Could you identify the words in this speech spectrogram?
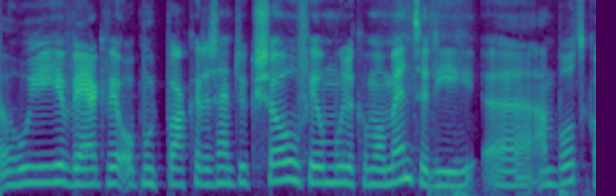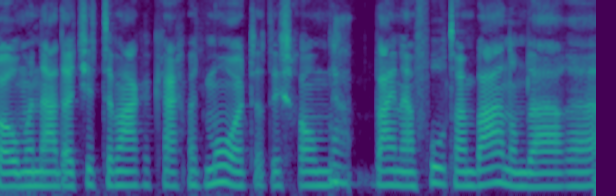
eh, hoe je je werk weer op moet pakken. Er zijn natuurlijk zoveel moeilijke momenten die eh, aan bod komen nadat je te maken krijgt met moord. Dat is gewoon Ja. bijna een fulltime baan om daar eh,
